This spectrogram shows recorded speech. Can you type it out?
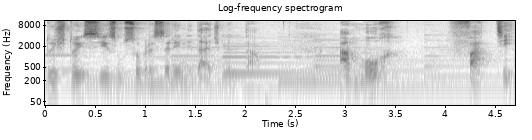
do estoicismo sobre a serenidade mental: amor fati.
